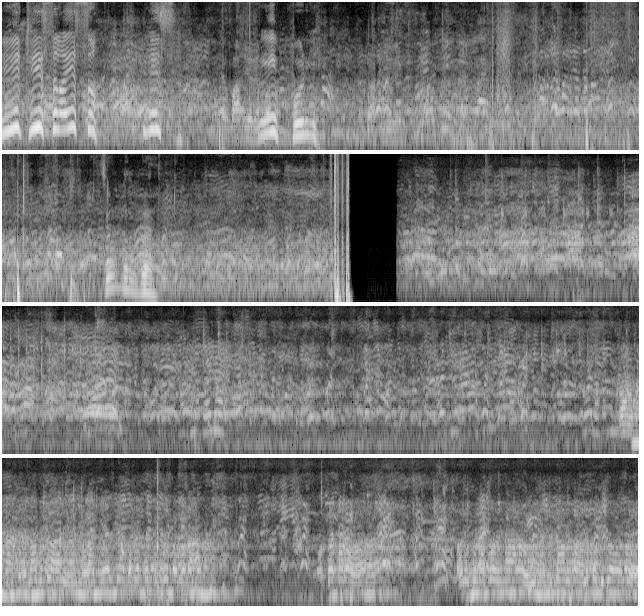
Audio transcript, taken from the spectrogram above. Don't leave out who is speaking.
Speaker 1: E Cristo, lá isso! isso E por Super bem! ಎಲ್ಲದಕ್ಕೂ ಆಡಿ ನೋಡಕ್ ಹೇಳ್ತೇವೆ ಗಮನ ಸಿಗ್ಬಿಟ್ಟವನ ಒಂದೇ ತರ ಅದಕ್ಕೂ ನಾವು ಅಲ್ಪ ಬಿದ್ದವರು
